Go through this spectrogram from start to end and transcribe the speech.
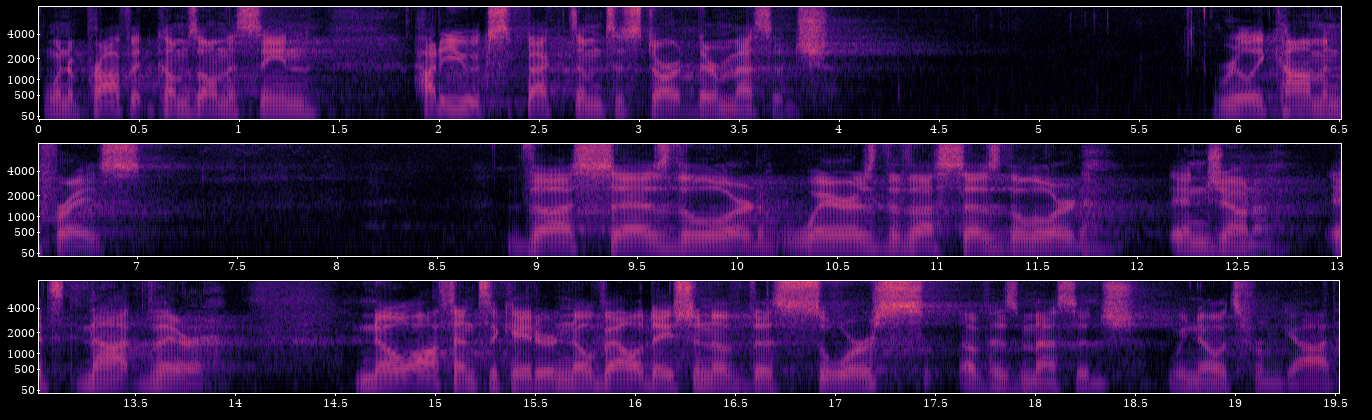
When a prophet comes on the scene, how do you expect them to start their message? Really common phrase Thus says the Lord. Where is the thus says the Lord in Jonah? It's not there. No authenticator, no validation of the source of his message. We know it's from God.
